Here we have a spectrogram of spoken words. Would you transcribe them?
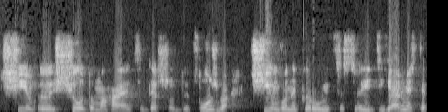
чим е, що домагається Держаудитслужба, чим вони керуються в своїй діяльності.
